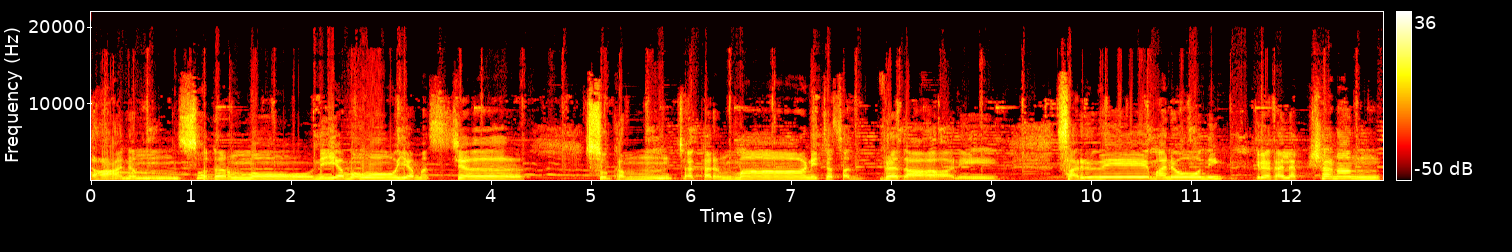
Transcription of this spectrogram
ദാനം സ്വധർമ്മോ നിയമോ യമശ്ച സുഖം ച കർമാണി ച സദ്ഭ്രതാനി സർവേ മനോനിഗ്രഹലക്ഷണന്ത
